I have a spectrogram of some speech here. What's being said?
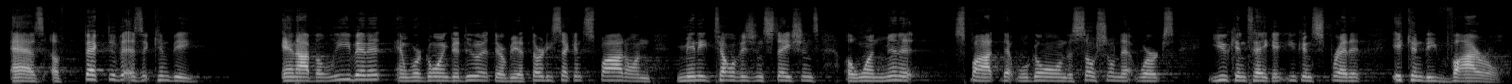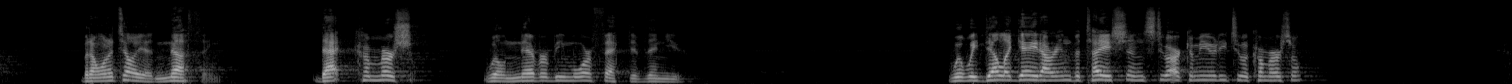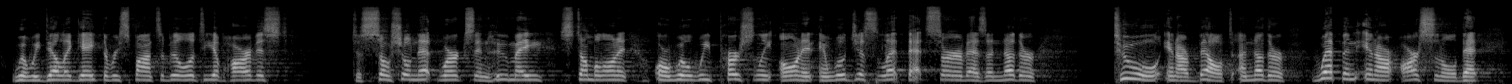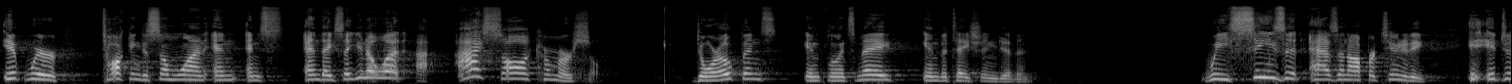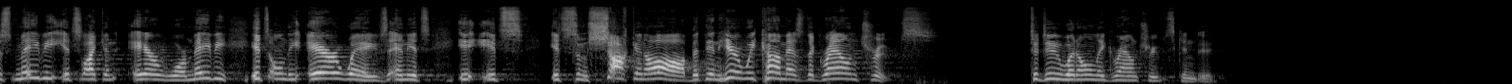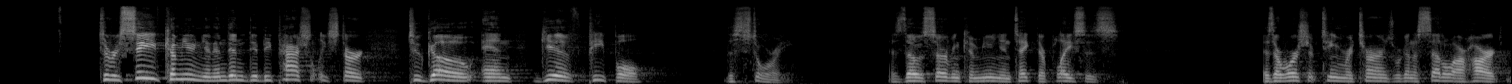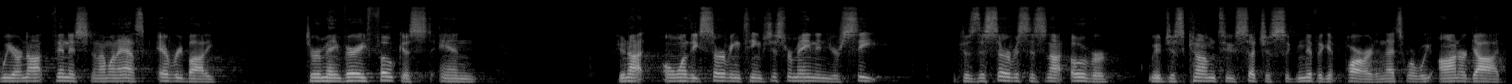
as effective as it can be. And I believe in it, and we're going to do it. There'll be a 30 second spot on many television stations, a one minute spot that will go on the social networks. You can take it, you can spread it, it can be viral. But I want to tell you nothing. That commercial will never be more effective than you. Will we delegate our invitations to our community to a commercial? Will we delegate the responsibility of harvest to social networks and who may stumble on it? Or will we personally own it and we'll just let that serve as another tool in our belt, another weapon in our arsenal that if we're talking to someone and, and, and they say, you know what, I, I saw a commercial, door opens, influence made, invitation given. We seize it as an opportunity. It, it, just maybe it's like an air war. Maybe it's on the airwaves and it's it, it's it's some shock and awe. But then here we come as the ground troops to do what only ground troops can do. To receive communion and then to be passionately stirred to go and give people the story as those serving communion take their places. As our worship team returns, we're going to settle our heart. We are not finished, and I'm going to ask everybody to remain very focused. And if you're not on one of these serving teams, just remain in your seat because this service is not over. We've just come to such a significant part, and that's where we honor God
